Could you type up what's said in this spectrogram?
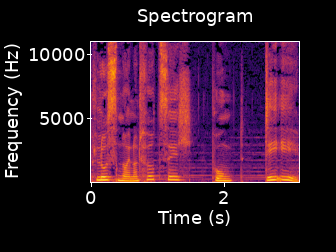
plus49.de.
